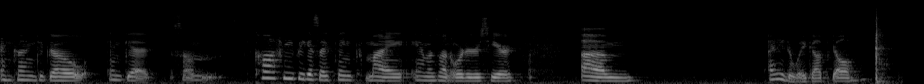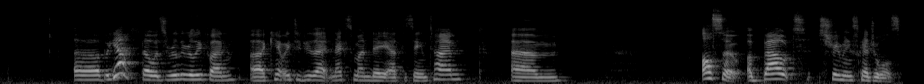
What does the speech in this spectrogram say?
am going to go and get some coffee because I think my Amazon order is here. Um, I need to wake up, y'all. Uh, but yeah, that was really really fun. I uh, can't wait to do that next Monday at the same time. Um, also about streaming schedules,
